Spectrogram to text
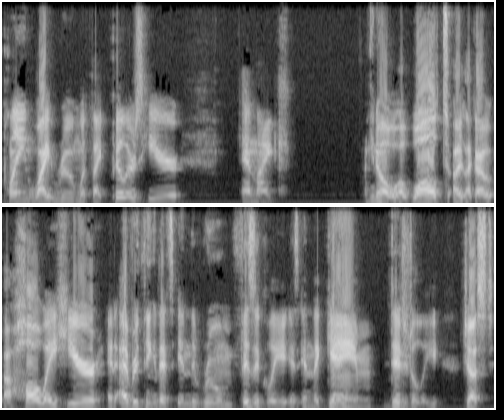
plain white room with like pillars here, and like you know a wall t- uh, like a, a hallway here and everything that's in the room physically is in the game digitally just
